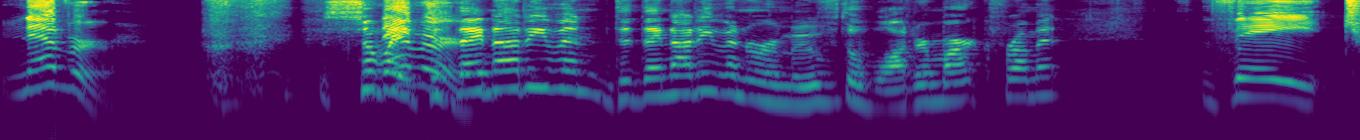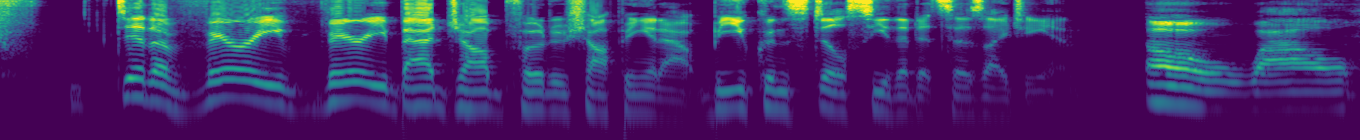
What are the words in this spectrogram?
never So wait, Never. did they not even did they not even remove the watermark from it? they tr- did a very very bad job photoshopping it out but you can still see that it says ign Oh wow.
